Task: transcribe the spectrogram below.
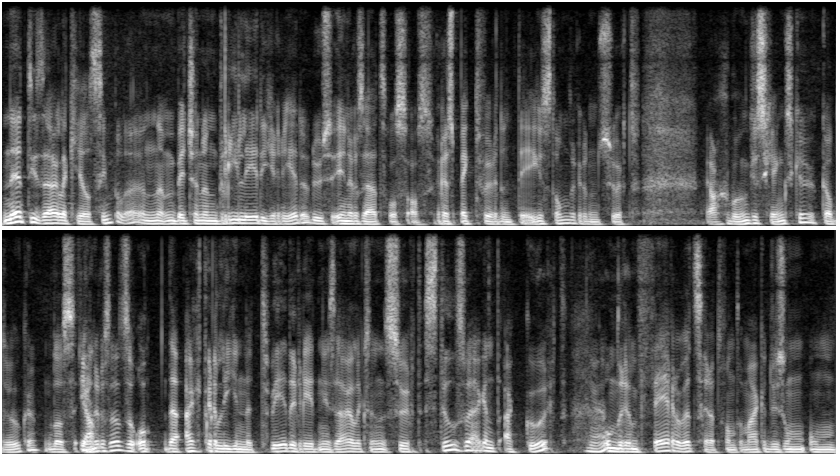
Nee, het is eigenlijk heel simpel. Hè. Een, een beetje een drieledige reden. Dus enerzijds als, als respect voor de tegenstander. Een soort ja, gewoon geschenkje, cadeauke. Dat is Ja. enerzijds. De, de achterliggende tweede reden is eigenlijk een soort stilzwijgend akkoord Ja. om er een faire wedstrijd van te maken. Dus om, om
